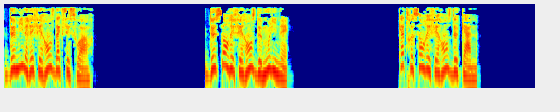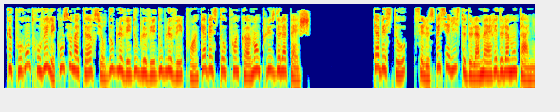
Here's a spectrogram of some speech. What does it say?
2000 références d'accessoires. 200 références de moulinets. 400 références de cannes. Que pourront trouver les consommateurs sur www.cabesto.com en plus de la pêche Cabesto, c'est le spécialiste de la mer et de la montagne.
